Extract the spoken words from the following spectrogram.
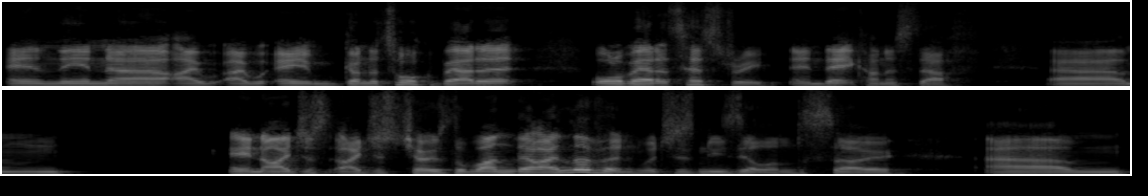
and then uh, I, I am going to talk about it, all about its history and that kind of stuff. Um, and I just I just chose the one that I live in, which is New Zealand. So um,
